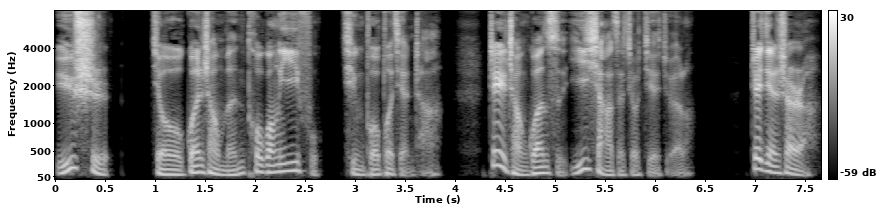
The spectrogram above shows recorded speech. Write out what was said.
于是就关上门，脱光衣服，请婆婆检查。这场官司一下子就解决了。这件事啊，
